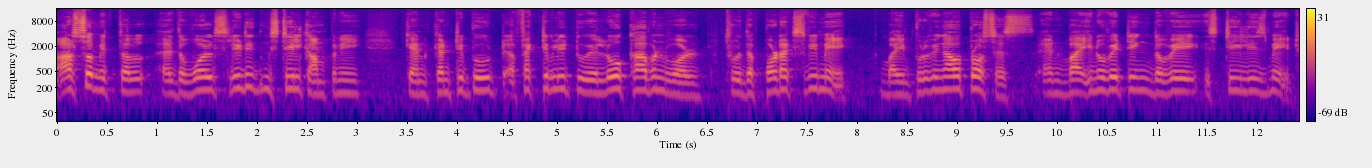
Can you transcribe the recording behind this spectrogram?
ArcelorMittal, as the world's leading steel company, can contribute effectively to a low carbon world through the products we make by improving our process and by innovating the way steel is made.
